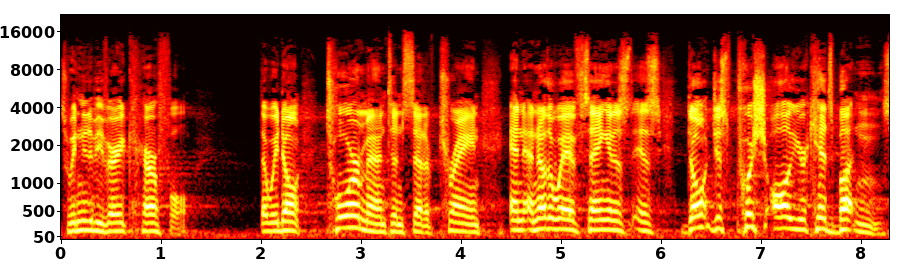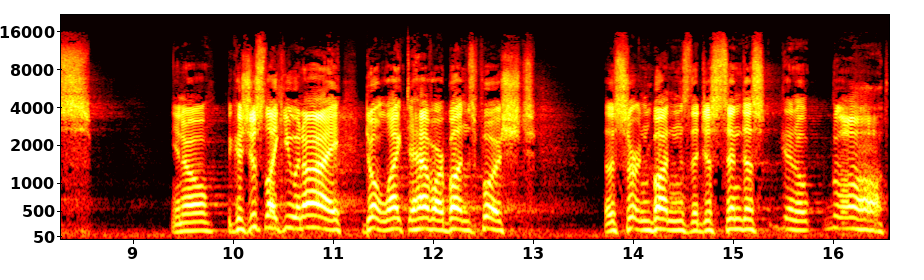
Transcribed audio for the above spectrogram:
So we need to be very careful that we don't torment instead of train. And another way of saying it is, is don't just push all your kids' buttons. You know, because just like you and I don't like to have our buttons pushed, those certain buttons that just send us, you know, ugh,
